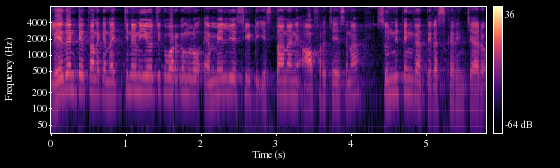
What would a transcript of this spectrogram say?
లేదంటే తనకు నచ్చిన నియోజకవర్గంలో ఎమ్మెల్యే సీటు ఇస్తానని ఆఫర్ చేసినా సున్నితంగా తిరస్కరించారు.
